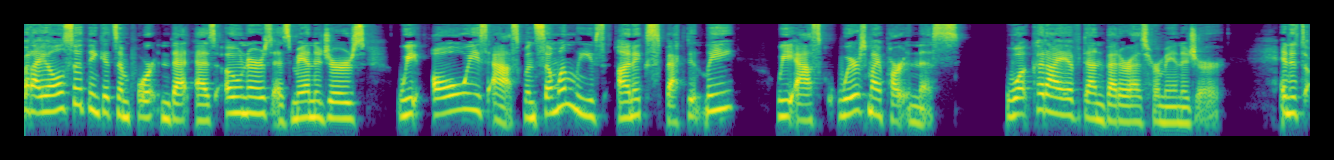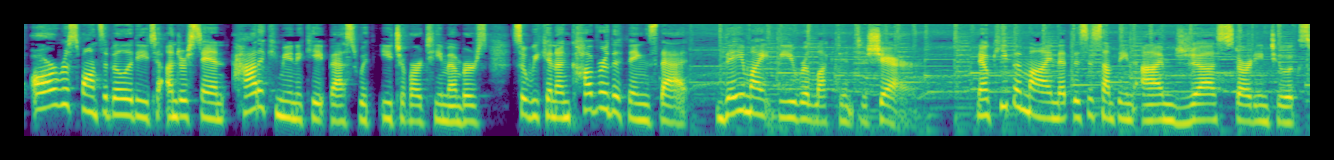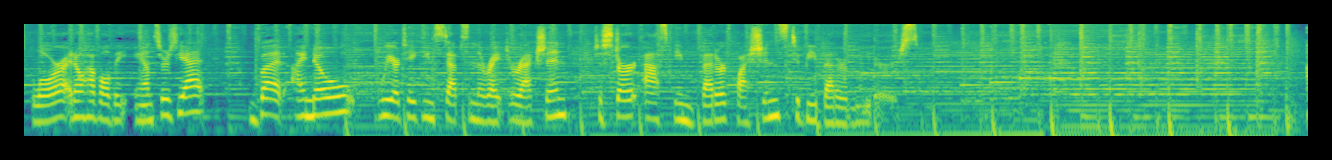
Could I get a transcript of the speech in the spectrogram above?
But I also think it's important that as owners, as managers, we always ask when someone leaves unexpectedly, we ask, where's my part in this? What could I have done better as her manager? And it's our responsibility to understand how to communicate best with each of our team members so we can uncover the things that they might be reluctant to share. Now, keep in mind that this is something I'm just starting to explore. I don't have all the answers yet, but I know we are taking steps in the right direction to start asking better questions to be better leaders.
